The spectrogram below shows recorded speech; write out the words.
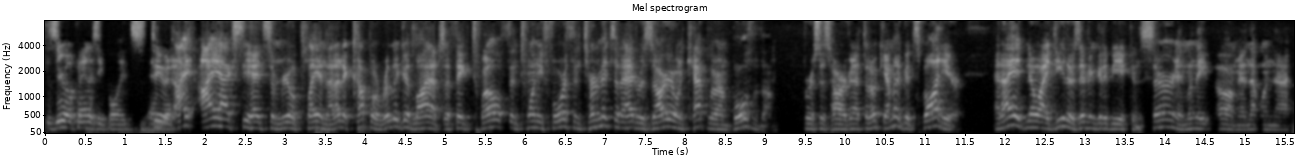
to zero fantasy points. Dude, and, uh, I, I actually had some real play in that. I had a couple of really good lineups. I think 12th and 24th in tournaments, and I had Rosario and Kepler on both of them versus Harvey. I thought, okay, I'm in a good spot here. And I had no idea there was even going to be a concern. And when they, oh man, that one, uh,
